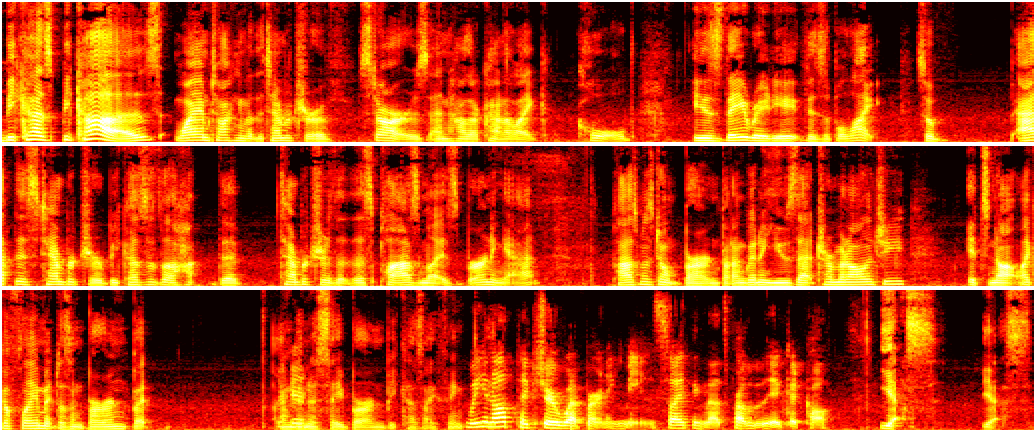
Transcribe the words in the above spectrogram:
Because, because, why I'm talking about the temperature of stars and how they're kind of like cold, is they radiate visible light. So, at this temperature, because of the, the temperature that this plasma is burning at, plasmas don't burn, but I'm going to use that terminology. It's not like a flame, it doesn't burn, but I'm going to say burn because I think We can it- all picture what burning means, so I think that's probably a good call. Yes, yes.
